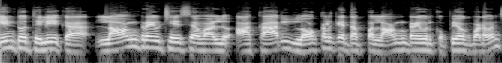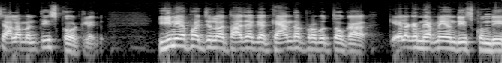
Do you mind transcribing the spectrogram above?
ఏంటో తెలియక లాంగ్ డ్రైవ్ చేసే వాళ్ళు ఆ కార్లు లోకల్కే తప్ప లాంగ్ డ్రైవర్కి ఉపయోగపడవని చాలామంది తీసుకోవట్లేదు. ఈ నేపథ్యంలో తాజాగా కేంద్ర ప్రభుత్వం ఒక కీలక నిర్ణయం తీసుకుంది.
